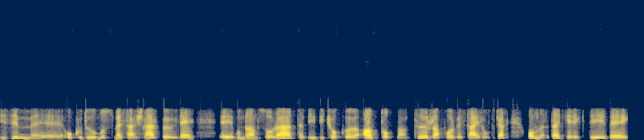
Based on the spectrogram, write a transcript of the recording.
bizim e, okuduğumuz mesajlar böyle. E, bundan sonra tabii birçok e, alt toplantı, rapor vesaire olacak. Onları da gerektiği ve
